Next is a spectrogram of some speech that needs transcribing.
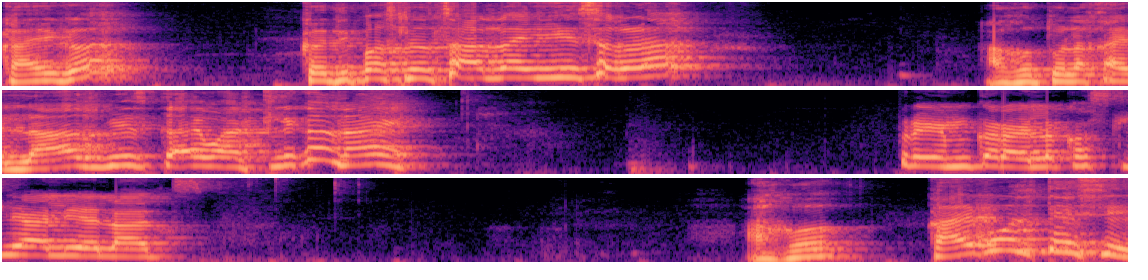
काय ग? कधीपासून चालू आहे हे सगळं? अगं तुला काय लाज बीज काय वाटली का नाही? प्रेम करायला कसली आली याला आज अगं काय बोलतेस हे?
